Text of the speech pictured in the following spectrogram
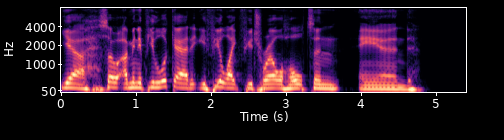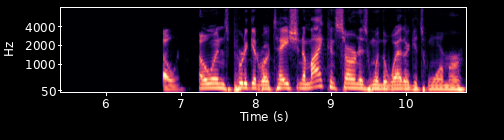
Yeah, so I mean, if you look at it, you feel like Futrell, Holton, and Owen. Owen's pretty good rotation. Now, my concern is when the weather gets warmer.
